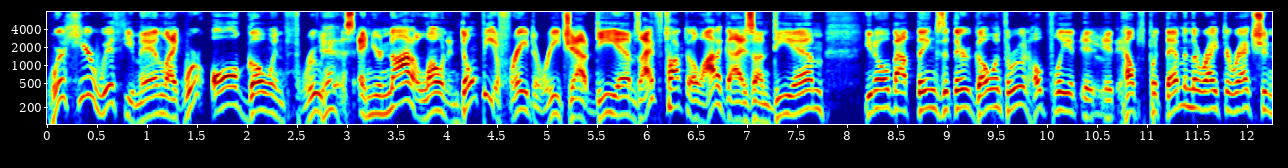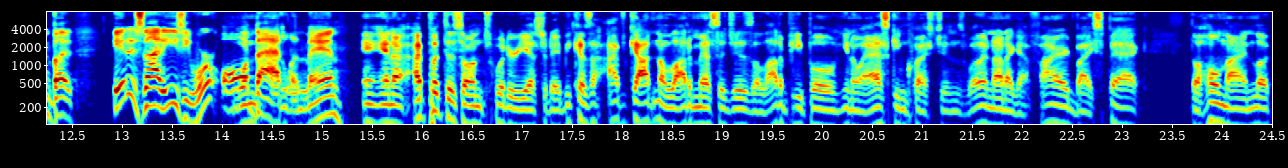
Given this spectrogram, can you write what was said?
We're here with you, man. Like we're all going through this, and you're not alone. And don't be afraid to reach out DMs. I've talked to a lot of guys on DM, you know, about things that they're going through, and hopefully it, it, it helps put them in the right direction. But it is not easy. We're all battling, man. And, and I, I put this on Twitter yesterday because I've gotten a lot of messages, a lot of people, you know, asking questions whether or not I got fired by spec, the whole nine. Look,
